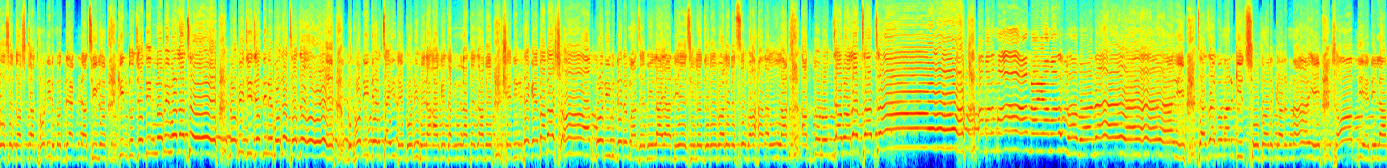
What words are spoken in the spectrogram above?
দেশে দশটা ধনীর মধ্যে একটা ছিল। কিন্তু যেদিন নবী বলেছে, নবীজি যেদিন বলেছে যে ধনীদের চাইতে গরিবেরা আগে জান্নাতে যাবে। সেদিন থেকে বাবা সব গরিবদের মাঝে বিলায়া দিয়েছিল। জোরে বলেন সুবাহান আল্লাহ আব্দুল উজ্জা বলে চাচা আমার মা নাই আমার বাবা নাই। চাচা গো, আমার কিচ্ছু দরকার নাই। সব দিয়ে দিলাম।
